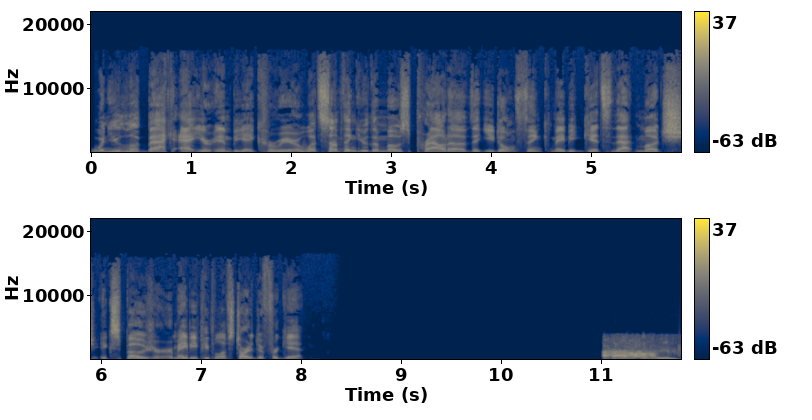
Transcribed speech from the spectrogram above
When you look back at your NBA career, what's something you're the most proud of that you don't think maybe gets that much exposure, or maybe people have started to forget? Um,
